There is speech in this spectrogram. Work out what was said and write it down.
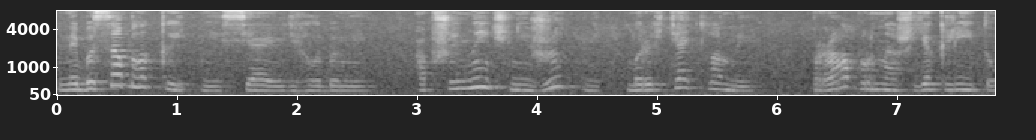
Небеса блакитні сяють глибини, а пшеничні житні мерехтять лани. Прапор наш, як літо,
